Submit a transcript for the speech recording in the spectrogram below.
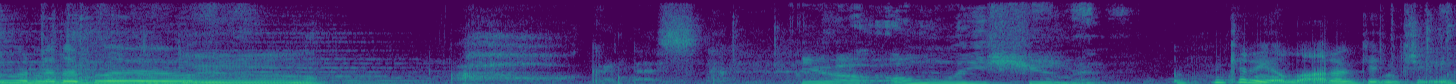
Ooh, another blue. blue. Oh goodness. You are only human. I'm getting a lot of Genji.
